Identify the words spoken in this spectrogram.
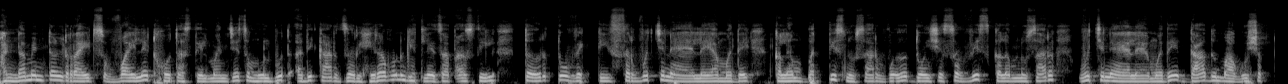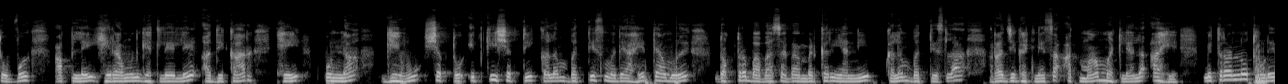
फंडामेंटल राईट्स व्हायलेट होत असतील म्हणजेच मूलभूत अधिकार जर हिरावून घेतले जात असतील तर तो व्यक्ती सर्वोच्च न्यायालयामध्ये कलम बत्तीसनुसार व दोनशे सव्वीस कलमनुसार उच्च न्यायालयामध्ये दाद मागू शकतो व आपले हिरावून घेतलेले अधिकार हे पुन्हा घेऊ शकतो. इतकी शक्ती कलम बत्तीसमध्ये आहे. त्यामुळे डॉक्टर बाबासाहेब आंबेडकर यांनी कलम बत्तीसला राज्यघटनेचा आत्मा म्हटलेलं आहे. मित्रांनो थोडे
